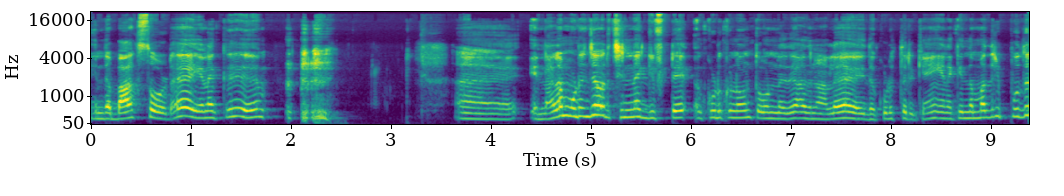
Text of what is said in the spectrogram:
இந்த பாக்ஸோட எனக்கு என்னால் முடிஞ்ச ஒரு சின்ன கிஃப்ட்டு கொடுக்கணும்னு தோணுது. அதனால் இதை கொடுத்துருக்கேன். எனக்கு இந்த மாதிரி புது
